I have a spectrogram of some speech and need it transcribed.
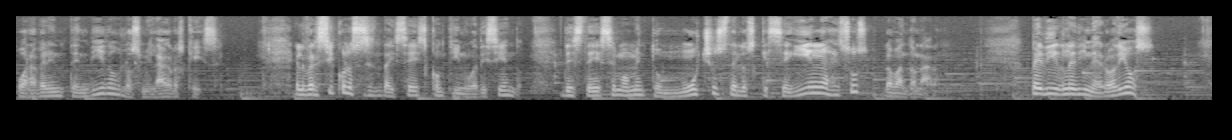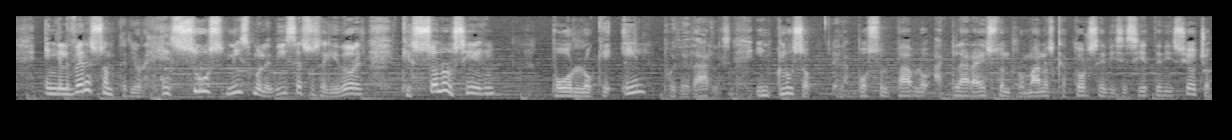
por haber entendido los milagros que hice. El versículo 66 continúa diciendo, desde ese momento muchos de los que seguían a Jesús lo abandonaron. Pedirle dinero a Dios. En el verso anterior, Jesús mismo le dice a sus seguidores que solo lo siguen por lo que Él puede darles. Incluso el apóstol Pablo aclara esto en Romanos 14, 17, 18,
